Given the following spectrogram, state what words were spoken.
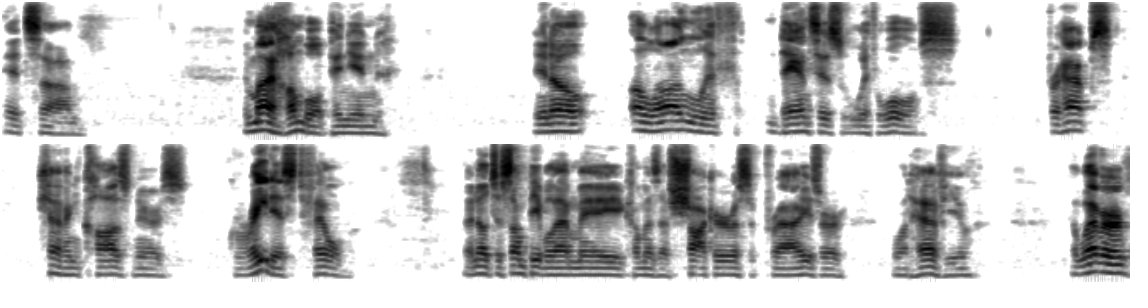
It's, um, in my humble opinion, you know, along with Dances with Wolves, perhaps Kevin Costner's greatest film. I know to some people that may come as a shocker, a surprise, or what have you. However,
